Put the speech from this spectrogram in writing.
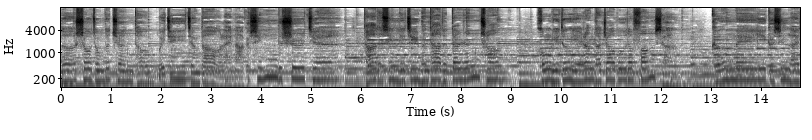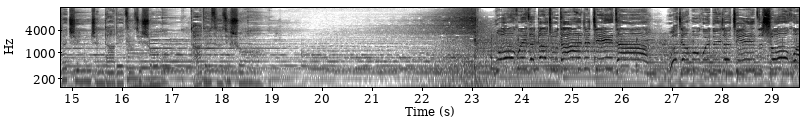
了手中的拳头，为即将到来那个新的世界。他的心里挤满他的单人床，红绿灯也让他找不到方向。可每一个醒来的清晨，他对自己说，他对自己说我会在高处弹着吉他我将不会对着镜子说话。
